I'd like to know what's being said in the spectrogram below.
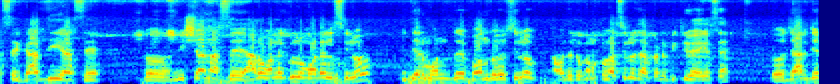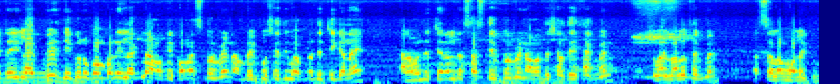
আছে, গাজি আছে, তো নিশান আছে। আরও অনেকগুলো মডেল ছিল। ঈদের মধ্যে বন্ধ হয়েছিল, আমাদের দোকান খোলা ছিল, যার কারণে বিক্রি হয়ে গেছে। তো যার যেটাই লাগবে, যে কোনো কোম্পানি লাগলে আমাকে কমেন্টস করবেন, আমরা পৌঁছে দিব আপনাদের ঠিকানায়। আর আমাদের চ্যানেলটা সাবস্ক্রাইব করবেন, আমাদের সাথেই থাকবেন। সবাই ভালো থাকবেন। আসসালামু আলাইকুম।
